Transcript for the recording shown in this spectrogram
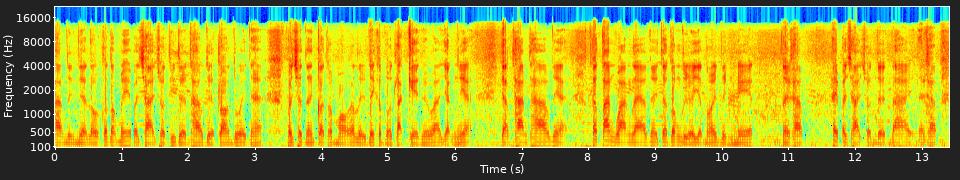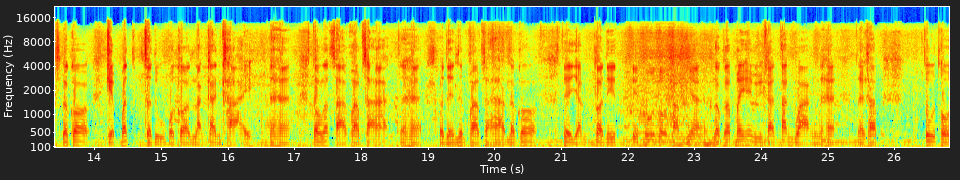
ทางหนึ่งเนี่ยเราก็ต้องไม่ให้ประชาชนที่เดินเท้าเดือดร้อนด้วยนะฮะเพราะฉะนั้นกทมก็เลยได้กำหนดหลักเกณฑ์ไว้ว่าอย่างเนี้ยอย่างทางเท้าเนี่ยถ้าตั้งวางแล้วเนี่ยจะต้องเหลืออย่างน้อย 1 เมตรนะครับให้ประชาชนเดินได้นะครับ แล้วก็เก็บวัสดุอุปกรณ์หลังการขายนะฮะต้องรักษาความสะอาดนะฮะเราเน้นเรื่องความสะอาดแล้วก็เนี่ยอย่างตอนนี้ติดตู้โทรศัพท์เนี่ยเราก็ไม่ให้มีการตั้งวางนะฮะนะครับตู้โทร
